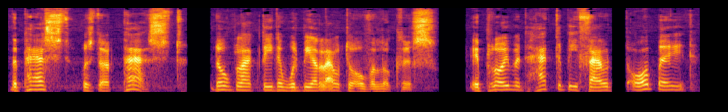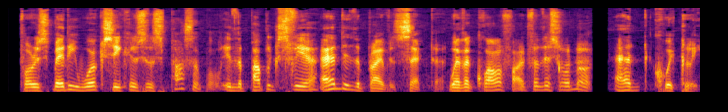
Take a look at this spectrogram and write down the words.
The past was not past. No black leader would be allowed to overlook this. Employment had to be found or made for as many work seekers as possible in the public sphere and in the private sector, whether qualified for this or not, and quickly.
